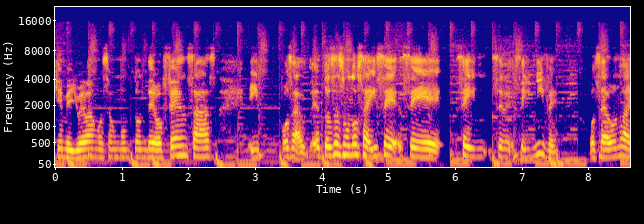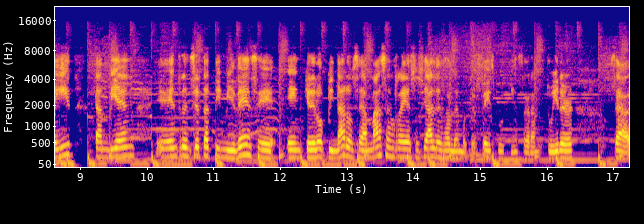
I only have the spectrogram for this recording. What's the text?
que me lluevan, o sea, un montón de ofensas? Y, o sea, entonces uno ahí se, se, se, se, se inhibe o sea, uno ahí también eh, entra en cierta timidez eh, en querer opinar, o sea, más en redes sociales, hablemos de Facebook, Instagram, Twitter. O sea,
